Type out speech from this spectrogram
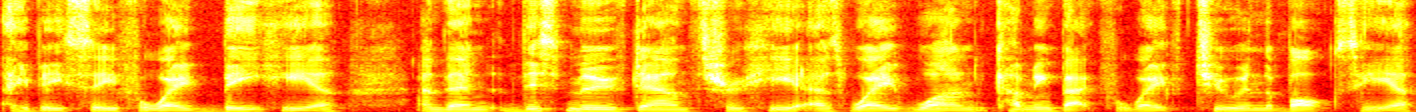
ABC for wave B here, and then this move down through here as wave 1, coming back for wave 2 in the box here,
